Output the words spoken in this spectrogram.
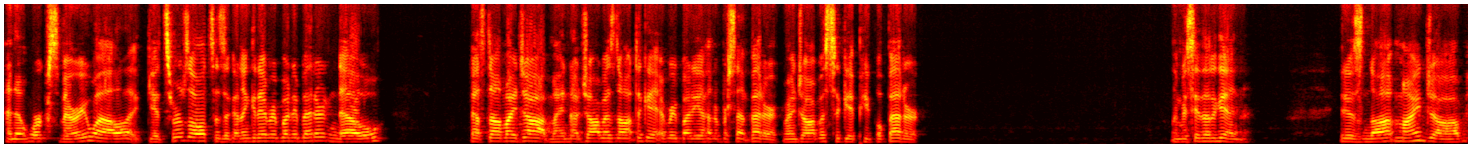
And it works very well. It gets results. Is it going to get everybody better? No. That's not my job. My job is not to get everybody 100% better. My job is to get people better. Let me say that again. It is not my job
